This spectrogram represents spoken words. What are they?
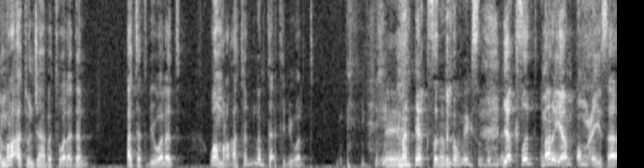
امرأة جابت ولدا أتت بولد وامرأة لم تأتي بولد. إيه. من يقصد بال... يقصد بالله. يقصد مريم أم عيسى.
